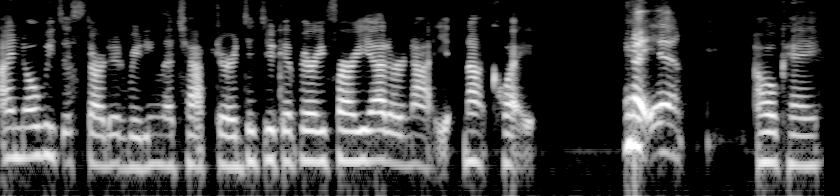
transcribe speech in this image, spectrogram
I know we just started reading the chapter. Did you get very far yet, or not? Not quite. Not yet. Okay.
